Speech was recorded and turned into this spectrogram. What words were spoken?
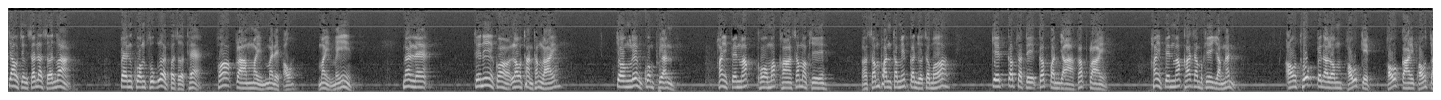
เจ้าจึงสรรเสริญว่า เป็นความสุขเลิศประเสริฐแท้ เพราะกลามไม่ไม่ได้เผา ไม่มีนั่นแหละ ทีนี้ก็เราท่านทั้งหลาย จงเล่งความเพียรให้เป็นมัคโคมัคคาสมัคคีสัมพันธมิตรกันอยู่เสมอ เจตกับสติกับปัญญากับกลาย ให้เป็นมรรคาสัมเพอย่างนั้น เอาทุกเป็นอารมณ์เผาเกตเผากายเผาใจ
